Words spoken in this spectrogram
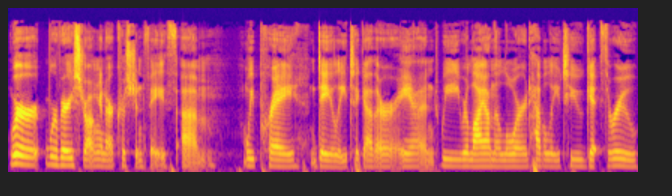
we're we're very strong in our Christian faith. Um, we pray daily together and we rely on the Lord heavily to get through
